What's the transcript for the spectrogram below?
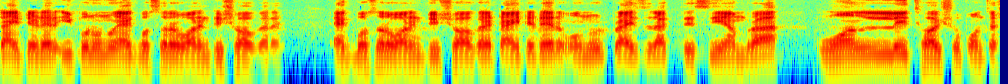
টাইটেডের ইপন অনু এক বছরের ওয়ারেন্টি সহকারে। এক বছর ওয়ারেন্টি সহকারে টাইটেডের অনুর প্রাইস রাখতেছি আমরা অনলি ছয়শো পঞ্চাশ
